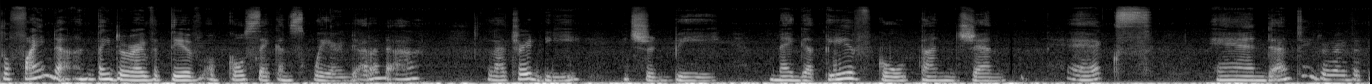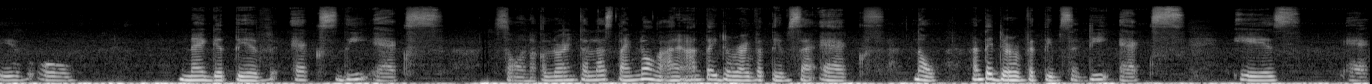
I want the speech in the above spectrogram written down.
to find the antiderivative of cosecant squared ara na ah? Letter D it should be negative cotangent x and the antiderivative of negative x dx. So naka-learn ta last time no ang antiderivative sa x. No antiderivative sa dx is x.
